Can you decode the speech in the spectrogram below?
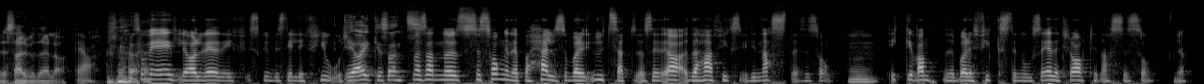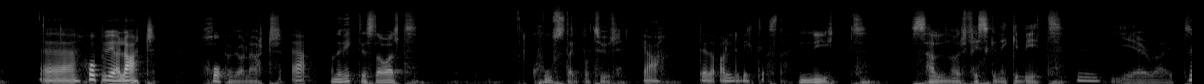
reservedeler. ja. Som vi egentlig allerede i skulle bestille i fjor. Ja, ikke sant? Men sånn, når sesongen er på hell, så bare utsetter du og sier ja, det her fikser vi til neste sesong. Mm. Ikke vent med det, bare fiks det nå, så er det klart til neste sesong. Ja. Uh, håper vi har lært. Håper vi har lært. Ja. Men det viktigste av alt kos deg på tur. ja, det er det aller viktigste. Nyt. Selv når fisken ikke biter. Yeah, right.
